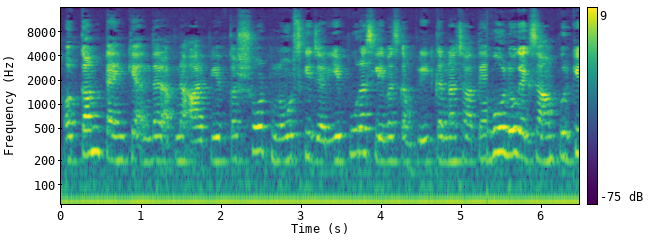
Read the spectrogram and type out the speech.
और कम टाइम के अंदर अपना आरपीएफ का शॉर्ट नोट्स के ज़रिए पूरा सिलेबस कंप्लीट करना चाहते हैं। वो लोग एग्जामपुर के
